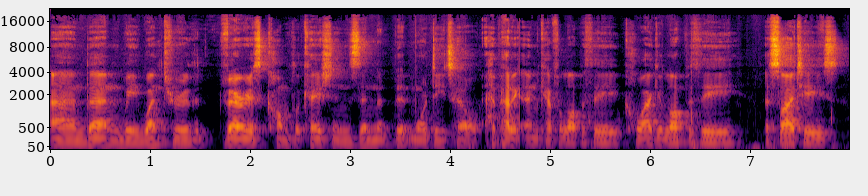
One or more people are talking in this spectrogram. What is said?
And then we went through the various complications in a bit more detail: hepatic encephalopathy, coagulopathy, ascites,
